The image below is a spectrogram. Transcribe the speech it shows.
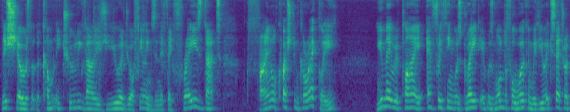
This shows that the company truly values you and your feelings, and if they phrase that final question correctly, you may reply, "Everything was great. It was wonderful working with you, etc.,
